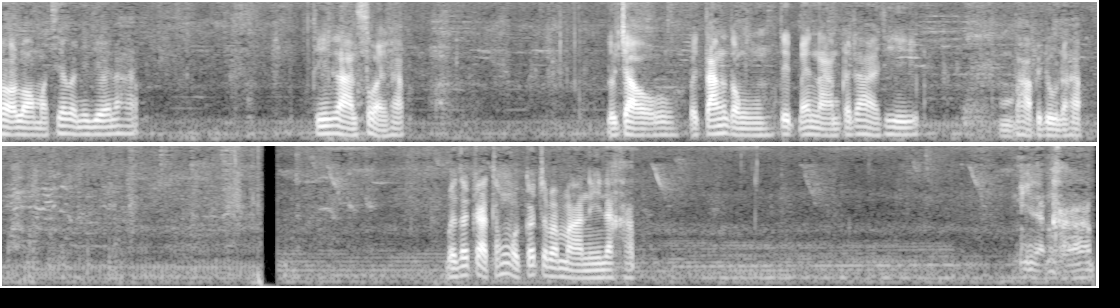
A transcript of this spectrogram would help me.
ก็ลองมาเที่ยวกันเยอะๆนะครับ ที่ร้านสวยครับหรือจะเอาไปตั้งตรงติดแม่น้ำก็ได้ที่ผมพาไปดูนะครับบรรยากาศทั้งหมดก็จะประมาณนี้นะครับ นี่นะครับ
